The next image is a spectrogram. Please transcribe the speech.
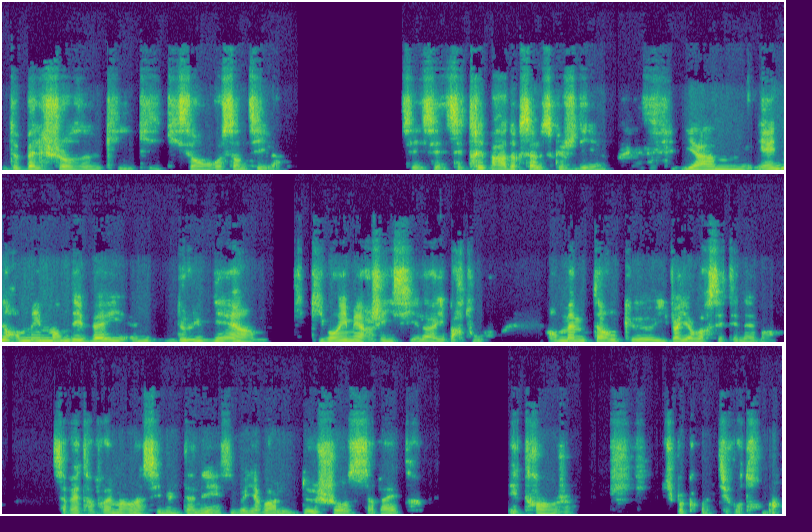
de belles choses qui, qui, qui sont ressenties là. C'est très paradoxal ce que je dis. Hein. Il, y a, il y a énormément d'éveil, de lumière qui vont émerger ici et là et partout, en même temps qu'il va y avoir ces ténèbres. Ça va être vraiment un simultané. S'il va y avoir les deux choses, ça va être étrange. Je sais pas comment dire autrement.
